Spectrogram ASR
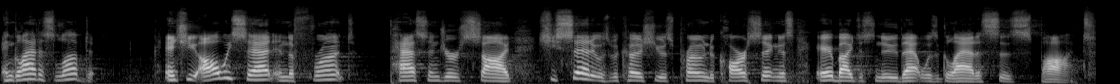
And Gladys loved it. And she always sat in the front passenger side. She said it was because she was prone to car sickness. Everybody just knew that was Gladys's spot.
